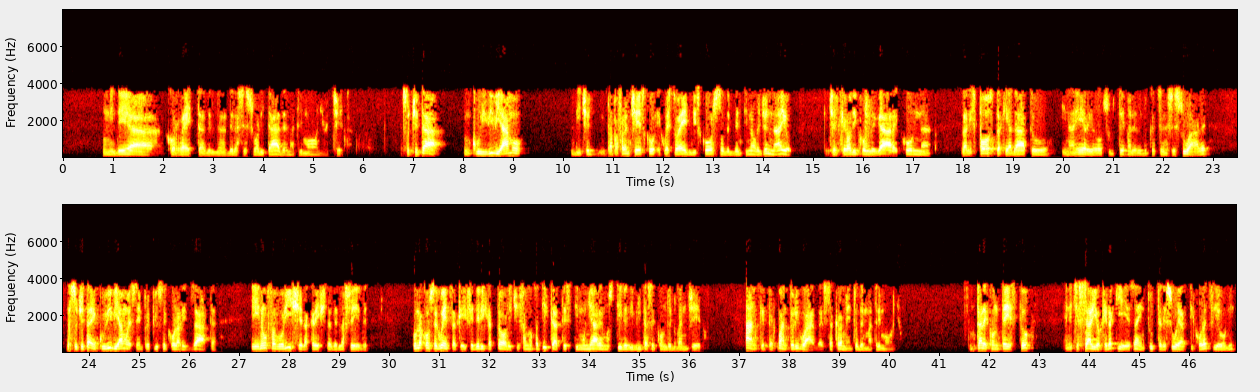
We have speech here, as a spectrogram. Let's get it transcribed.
un'idea corretta del, della sessualità, del matrimonio, eccetera. La società in cui viviamo, dice Papa Francesco, e questo è il discorso del 29 gennaio, che cercherò di collegare con la risposta che ha dato in aereo sul tema dell'educazione sessuale, la società in cui viviamo è sempre più secolarizzata e non favorisce la crescita della fede, con la conseguenza che i fedeli cattolici fanno fatica a testimoniare uno stile di vita secondo il Vangelo, anche per quanto riguarda il sacramento del matrimonio. In tale contesto è necessario che la Chiesa, in tutte le sue articolazioni,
